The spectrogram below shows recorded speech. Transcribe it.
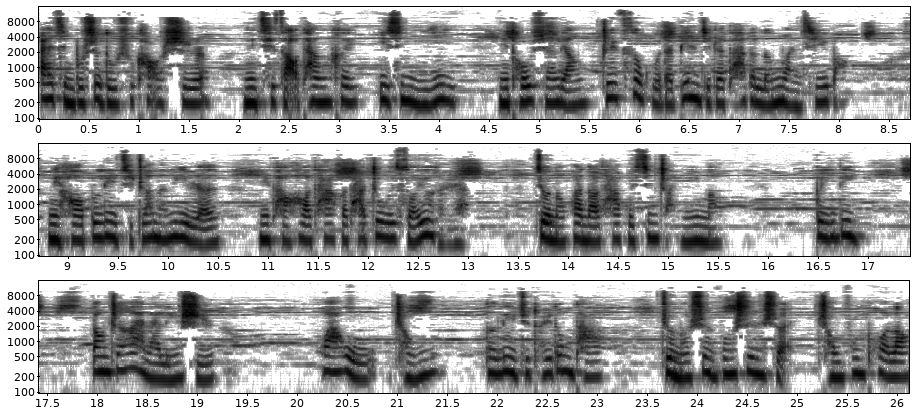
爱情不是读书考试，你起早贪黑，一心一意，你头悬梁锥刺股的惦记着他的冷暖饥饱，你毫不力气专门利人，你讨好他和他周围所有的人，就能换到他回心转意吗？不一定。当真爱来临时。花舞成的力去推动它，就能顺风顺水、乘风破浪；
